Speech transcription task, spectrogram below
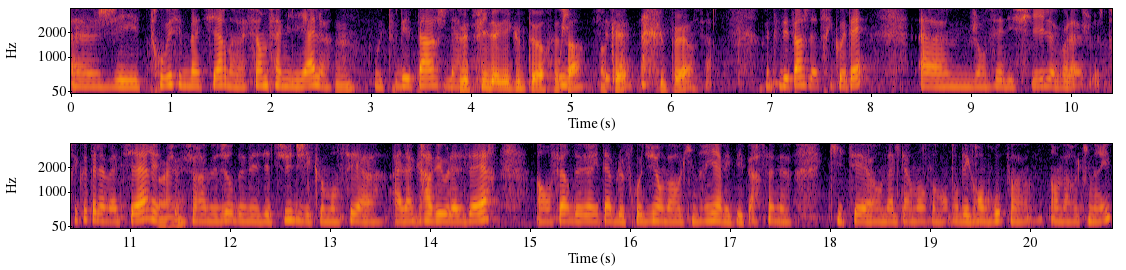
Euh, j'ai trouvé cette matière dans la ferme familiale. Mmh. Au tout départ, je la... Vous êtes fille d'agriculteur, c'est ça? Ok, super. ça. Au tout départ, je la tricotais. Euh, j'en faisais des fils, voilà, je tricotais la matière. Et puis, au fur et à mesure de mes études, j'ai commencé à, la graver au laser, à en faire de véritables produits en maroquinerie avec des personnes qui étaient en alternance dans, des grands groupes euh, en maroquinerie.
